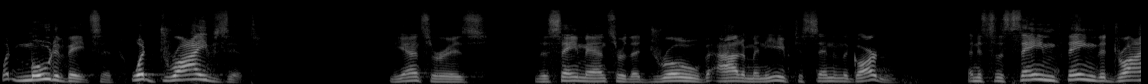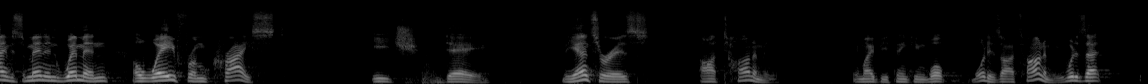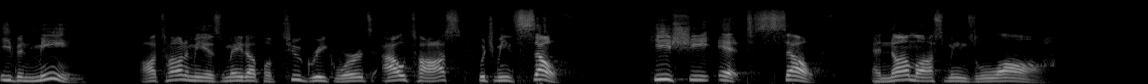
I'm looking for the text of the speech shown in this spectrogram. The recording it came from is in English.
What motivates it? What drives it? The answer is the same answer that drove Adam and Eve to sin in the garden. And it's the same thing that drives men and women away from Christ each day. The answer is autonomy. You might be thinking, well, what is autonomy? What does that even mean? Autonomy is made up of two Greek words, autos, which means self. He, she, it, self. And nomos means law.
